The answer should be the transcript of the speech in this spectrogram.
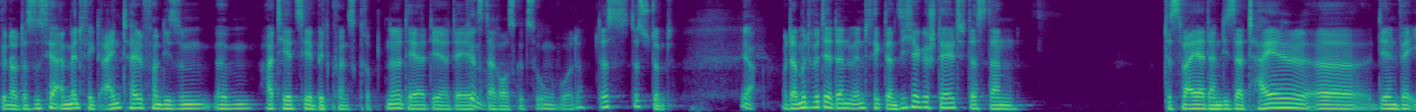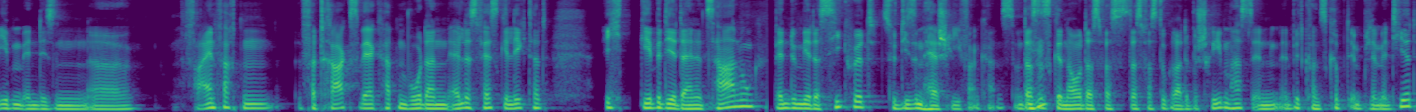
Genau, das ist ja im Endeffekt ein Teil von diesem ähm, HTLC-Bitcoin-Skript, ne, der, der, der jetzt genau. da rausgezogen wurde. Das, das stimmt. Ja. Und damit wird ja dann im Endeffekt dann sichergestellt, dass dann, das war ja dann dieser Teil, äh, den wir eben in diesen äh, vereinfachten Vertragswerk hatten, wo dann Alice festgelegt hat, ich gebe dir deine Zahlung, wenn du mir das Secret zu diesem Hash liefern kannst. Und das mhm. ist genau das, was, das, was du gerade beschrieben hast, in, in Bitcoin Script implementiert.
